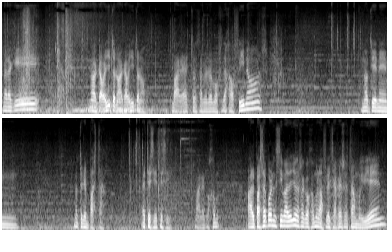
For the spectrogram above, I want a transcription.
Ven aquí. No, al caballito no, al caballito no. Vale, estos también lo hemos dejado finos. No tienen... No tienen pasta. Este sí, este sí. Vale, cogemos... Al pasar por encima de ellos recogemos la flecha, que eso está muy bien.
